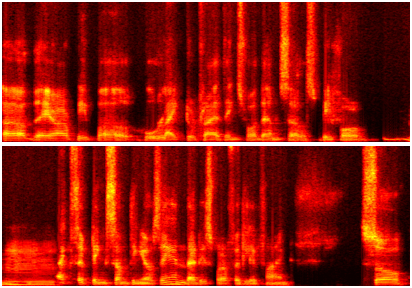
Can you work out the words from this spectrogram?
uh, there are people who like to try things for themselves before Mm, accepting something you're saying, and that is perfectly fine. So,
